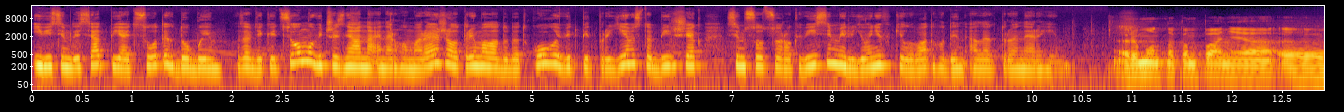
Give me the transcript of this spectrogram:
і 85 сотих доби. Завдяки цьому вітчизняна енергомережа отримала додатково від підприємства більше як 748 мільйонів кіловат-годин електроенергії. Ремонтна кампанія е,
